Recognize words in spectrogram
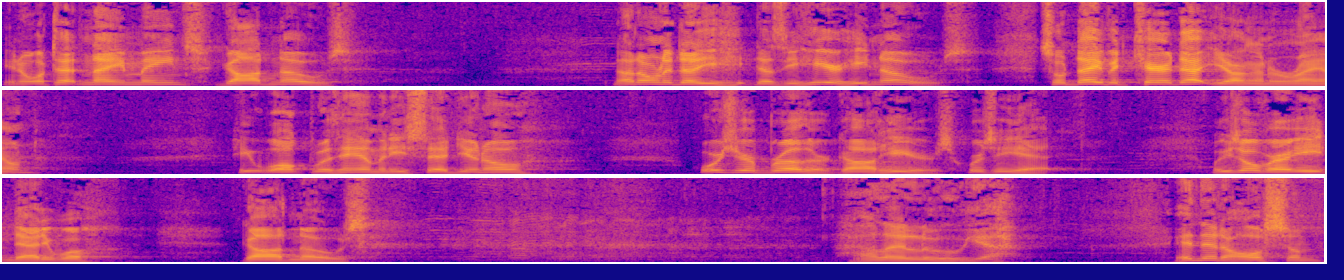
You know what that name means? God knows. Not only does he, does he hear, he knows. So David carried that young'un around. He walked with him and he said, You know, where's your brother? God hears. Where's he at? Well, he's over there eating, Daddy. Well, God knows. Hallelujah. Isn't it awesome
